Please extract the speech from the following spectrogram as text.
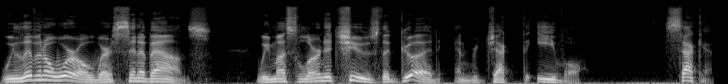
we live in a world where sin abounds. We must learn to choose the good and reject the evil. Second,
